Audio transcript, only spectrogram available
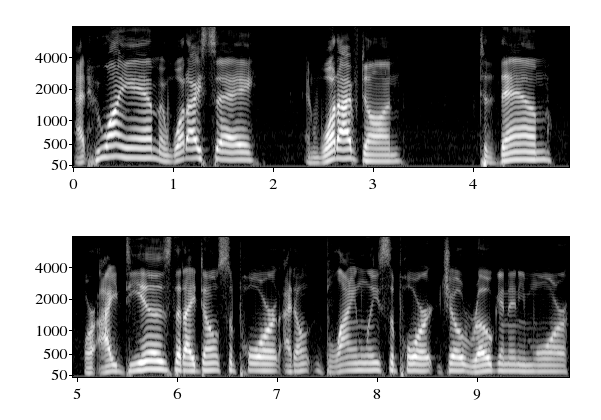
at who I am and what I say. and what I've done to them or ideas that I don't support. I don't blindly support Joe Rogan anymore.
